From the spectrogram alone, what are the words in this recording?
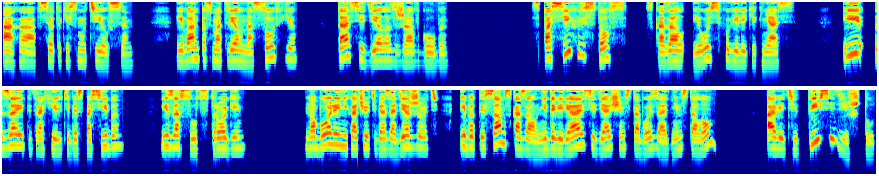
Ага, все-таки смутился. Иван посмотрел на Софью, та сидела, сжав губы. «Спаси, Христос!» — сказал Иосифу великий князь. «И за Епитрахиль тебе спасибо, и за суд строгий. Но более не хочу тебя задерживать, ибо ты сам сказал, не доверяя сидящим с тобой за одним столом. А ведь и ты сидишь тут.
